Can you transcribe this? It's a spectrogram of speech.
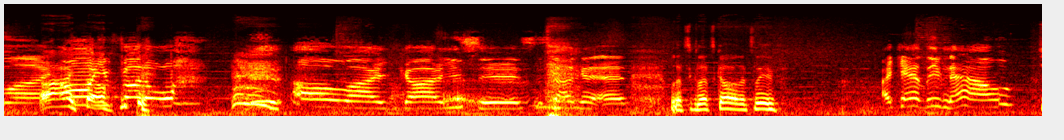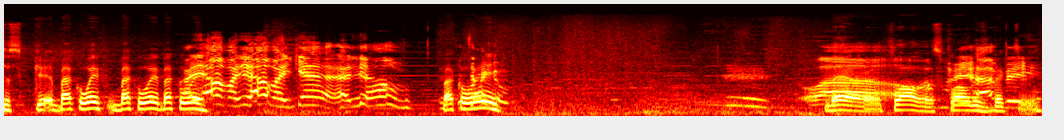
my! Ah, I oh, you fell. to one. Oh my god! Are you serious? This is how it's gonna end. Let's let's go. Let's leave. I can't leave now. Just get back away. Back away. Back I away. need help! I need help! I can't! I need help! Back Attack away. Wow. There, flawless, flawless victory.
